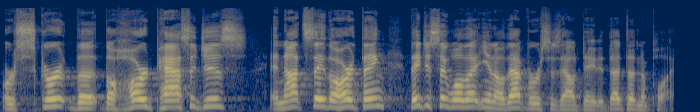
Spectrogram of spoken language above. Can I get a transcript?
or skirt the, the hard passages, and not say the hard thing, they just say, well, that, you know, that verse is outdated. That doesn't apply.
